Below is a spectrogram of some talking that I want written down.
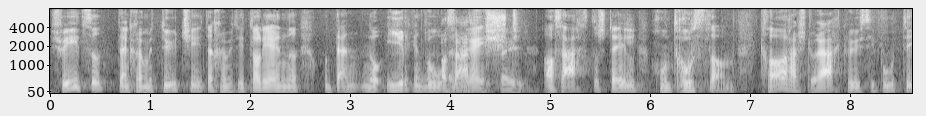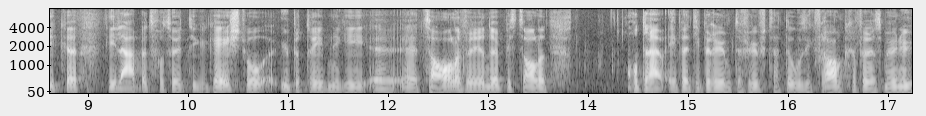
Schweizer, dann kommen Deutsche, dann kommen Italiener und dann noch irgendwo Als ein Rest. Stelle. An sechster Stelle kommt Russland. Klar hast du recht, gewisse Boutiquen die leben von solchen Gästen, die übertriebene äh, äh, Zahlen für irgendetwas zahlen. Oder auch eben die berühmten 15'000 Franken für ein Menü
